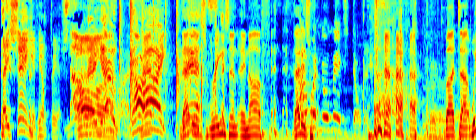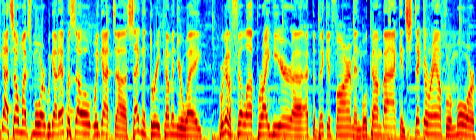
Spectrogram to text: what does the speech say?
they sing at Hemp Fest. No. There you go. All That- right. That is reason enough. That is I wasn't gonna mention Doris. But uh, we got so much more. We got episode, we got uh, segment three coming your way. We're going to fill up right here uh, at the Bickett Farm, and we'll come back and stick around for more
